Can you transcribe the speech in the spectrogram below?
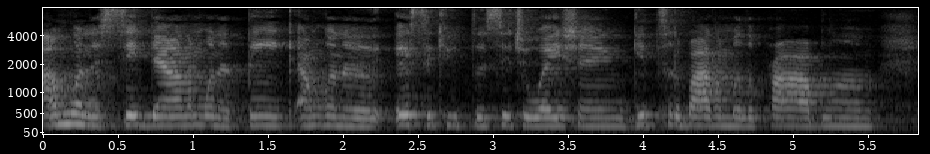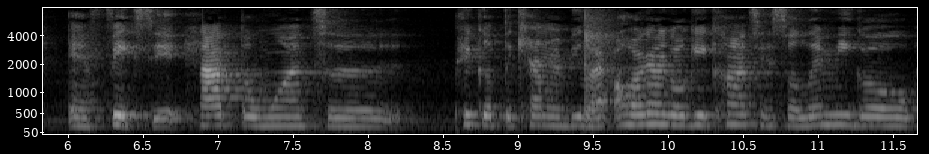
I'm gonna sit down I'm gonna think I'm gonna execute the situation get to the bottom of the problem and fix it. Not the one to pick up the camera and be like, oh, I gotta go get content. So let me go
